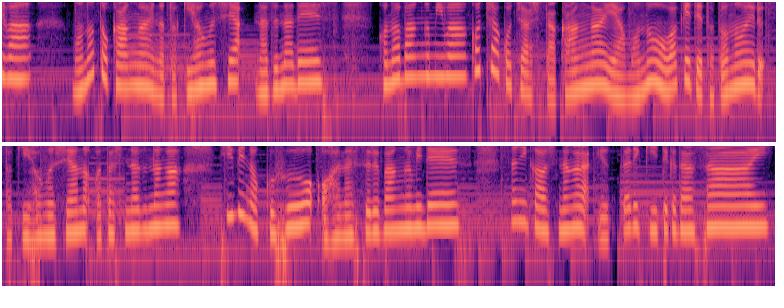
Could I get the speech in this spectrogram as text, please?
ちは。物と考えの解きほぐし屋、なずなです。この番組は、こちゃこちゃした考えや物を分けて整える解きほぐし屋の私なずなが、日々の工夫をお話しする番組です。何かをしながらゆったり聞いてください。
